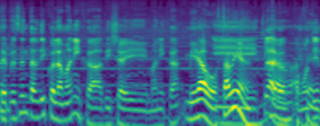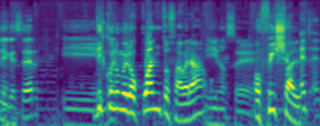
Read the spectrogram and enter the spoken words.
se presenta el disco La Manija, DJ Manija. Mirá vos, y, está bien. Claro, Mirá, como agente. tiene que ser. Y, ¿Disco bueno, número cuántos habrá? Y no sé. Official. Eh, eh,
